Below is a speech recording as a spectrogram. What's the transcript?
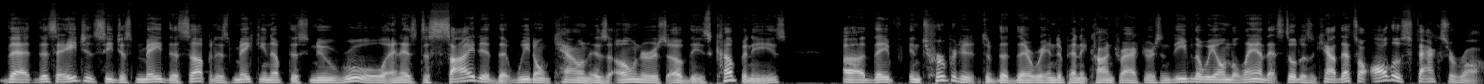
that this agency just made this up and is making up this new rule and has decided that we don't count as owners of these companies. Uh, they've interpreted it to that there were independent contractors, and even though we own the land, that still doesn't count. That's all. All those facts are wrong.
